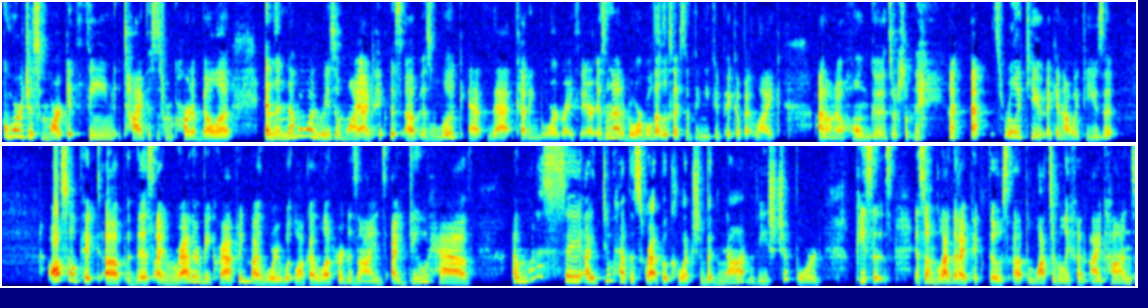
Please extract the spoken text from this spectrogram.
gorgeous market themed type. This is from Carta Bella. And the number one reason why I picked this up is look at that cutting board right there. Isn't that adorable? That looks like something you could pick up at like, I don't know, Home Goods or something. it's really cute. I cannot wait to use it. Also picked up this I'd Rather Be Crafting by Lori Whitlock. I love her designs. I do have, I want to say I do have the scrapbook collection, but not these chipboard pieces. And so I'm glad that I picked those up. Lots of really fun icons,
